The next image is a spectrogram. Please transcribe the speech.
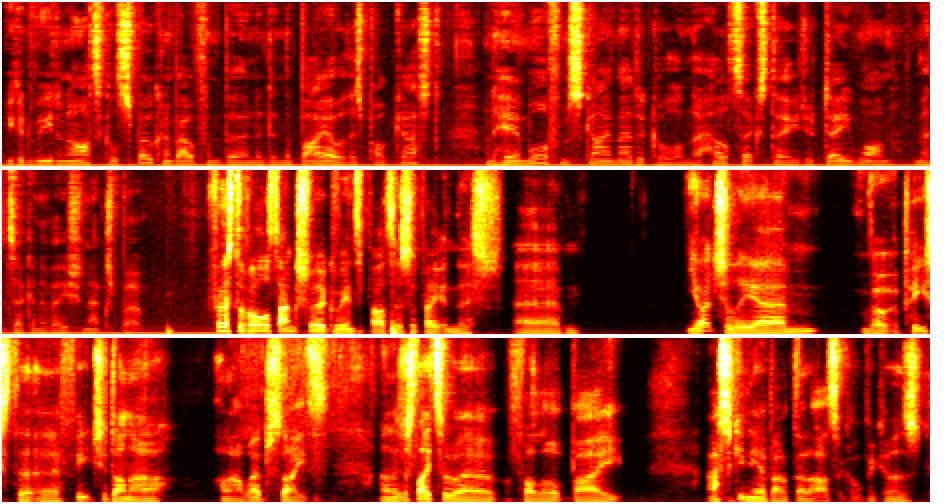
You can read an article spoken about from Bernard in the bio of this podcast and hear more from Sky Medical on the health tech stage of day one of MedTech Innovation Expo. First of all, thanks for agreeing to participate in this. Um, you actually um, wrote a piece that uh, featured on our on our website, and I'd just like to uh, follow up by asking you about that article because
